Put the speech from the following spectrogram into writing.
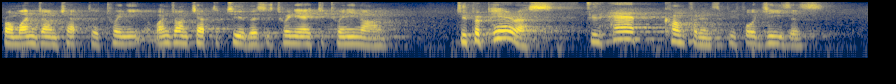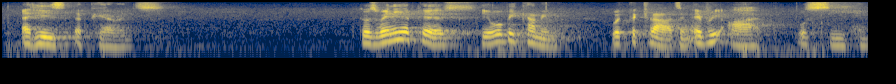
from 1 John chapter 20, 1 John chapter 2, verses 28 to 29, to prepare us to have confidence before Jesus at his appearance. Because when he appears, he will be coming with the clouds, and every eye will see him.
